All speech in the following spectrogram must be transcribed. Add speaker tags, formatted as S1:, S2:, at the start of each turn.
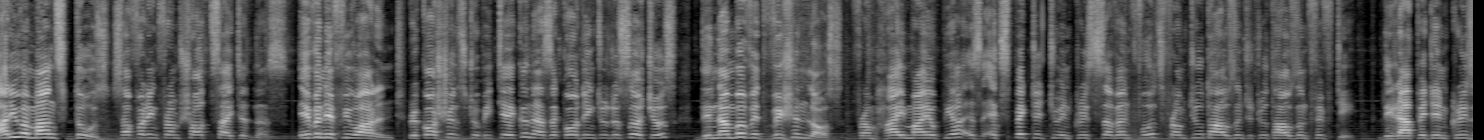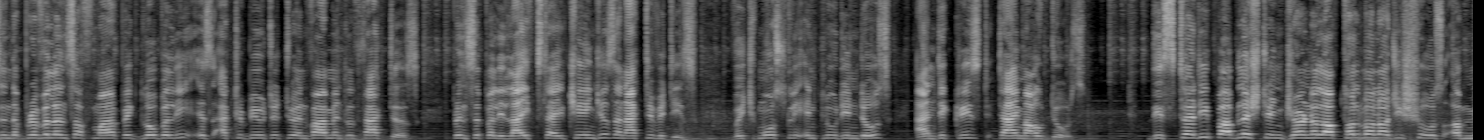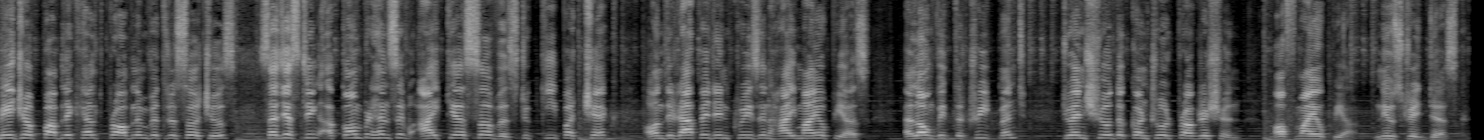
S1: Are you amongst those suffering from short sightedness? Even if you aren't, precautions to be taken as according to researchers, the number with vision loss from high myopia is expected to increase sevenfold from 2000 to 2050. The rapid increase in the prevalence of myopic globally is attributed to environmental factors, principally lifestyle changes and activities, which mostly include indoors and decreased time outdoors. The study published in Journal Ophthalmology shows a major public health problem with researchers suggesting a comprehensive eye care service to keep a check on the rapid increase in high myopias along with the treatment to ensure the controlled progression of myopia. New Street Desk.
